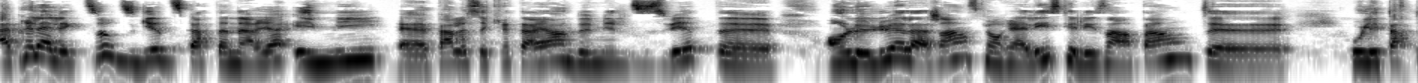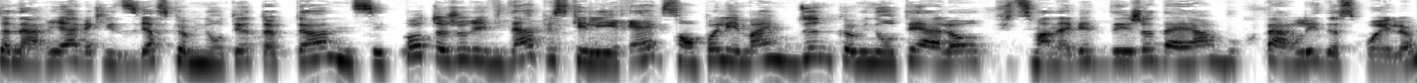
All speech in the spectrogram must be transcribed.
Après la lecture du guide du partenariat émis euh, par le secrétariat en 2018, euh, on l'a lu à l'agence puis on réalise que les ententes euh, ou les partenariats avec les diverses communautés autochtones, c'est pas toujours évident puisque les règles sont pas les mêmes d'une communauté à l'autre. Puis tu m'en avais déjà d'ailleurs beaucoup parlé de ce point-là.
